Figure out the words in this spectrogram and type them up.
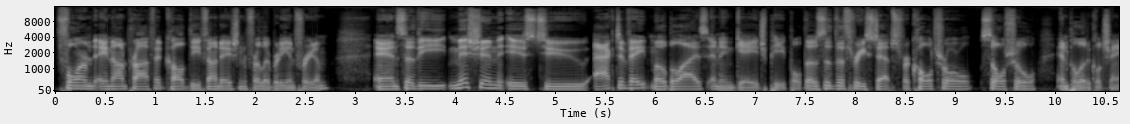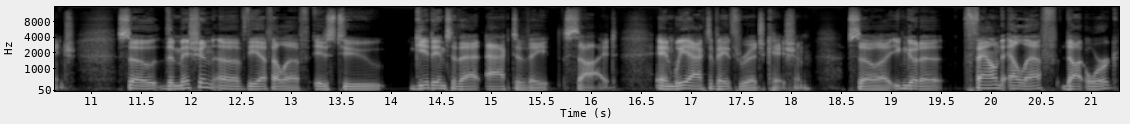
formed a nonprofit called the Foundation for Liberty and Freedom. And so the mission is to activate, mobilize, and engage people. Those are the three steps for cultural, social, and political change. So the mission of the FLF is to get into that activate side. And we activate through education. So uh, you can go to foundlf.org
